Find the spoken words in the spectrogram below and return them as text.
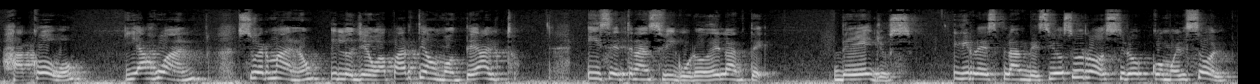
Jacobo y a Juan, su hermano, y los llevó aparte a un monte alto y se transfiguró delante de ellos y resplandeció su rostro como el sol,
